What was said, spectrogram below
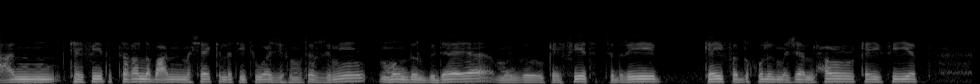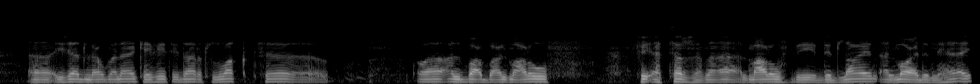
عن كيفية التغلب عن المشاكل التي تواجه المترجمين منذ البداية منذ كيفية التدريب كيف دخول المجال الحر كيفية آه، إيجاد العملاء كيفية إدارة الوقت آه، والبعبع المعروف في الترجمة المعروف ب deadline الموعد النهائي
